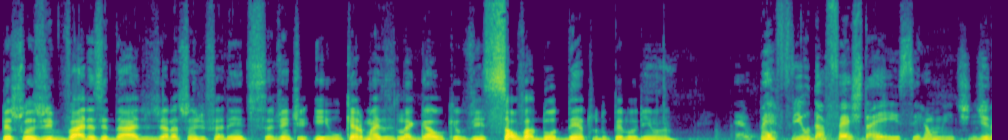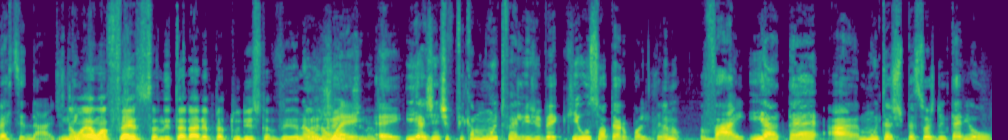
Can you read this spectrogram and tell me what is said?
pessoas de várias idades, gerações diferentes. A gente e o que era mais legal, que eu vi, Salvador dentro do Pelourinho, né? Perfil da festa é esse, realmente, diversidade. Não Tem... é uma festa literária para turista ver, é não, não gente, é. né? É. E a gente fica muito feliz de ver que o soteropolitano vai, e até muitas pessoas do interior.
